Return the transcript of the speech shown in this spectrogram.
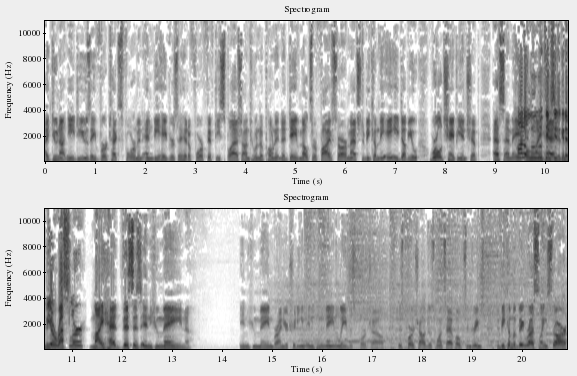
I do not need to use a vertex form and end behaviors to hit a 450 splash onto an opponent in a Dave Meltzer five star match to become the AEW World Championship. SMH. Honolulu My thinks head- he's going to be a wrestler. My head, this is inhumane. Inhumane, Bryan. You're treating him inhumanely, this poor child. This poor child just wants to have hopes and dreams to become a big wrestling star.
